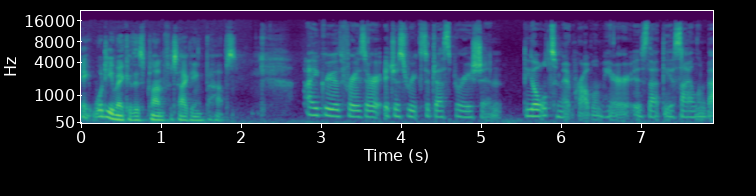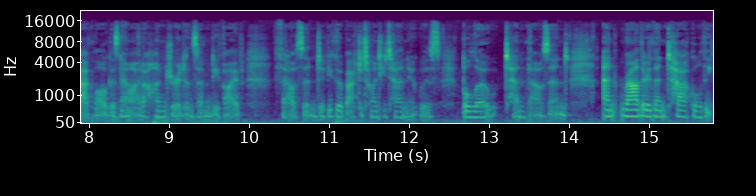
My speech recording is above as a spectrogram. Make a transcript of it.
Kate, what do you make of this plan for tagging, perhaps? I agree with Fraser. It just reeks of desperation the ultimate problem here is that the asylum backlog is now at 175,000. If you go back to 2010, it was below 10,000. And rather than tackle the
